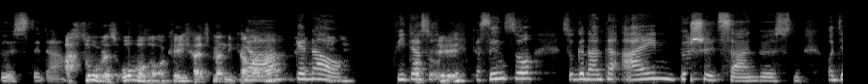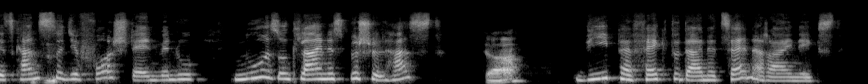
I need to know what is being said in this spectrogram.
Bürste da. Ach so, das obere, okay, ich halte es mal in die Kamera. Ja, genau. Wie das, okay. das sind so sogenannte Einbüschelzahnbürsten. Und jetzt kannst du dir vorstellen, wenn du nur so ein kleines Büschel hast, ja. Wie perfekt du deine Zähne reinigst,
